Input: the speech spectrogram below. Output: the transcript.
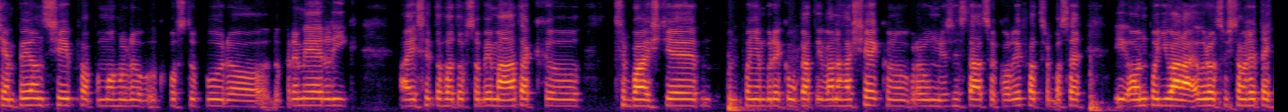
Championship a pomohl do, k postupu do, do Premier League, a jestli tohle to v sobě má, tak třeba ještě po něm bude koukat Ivan Hašek, no opravdu může se stát cokoliv a třeba se i on podívá na euro, což samozřejmě teď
